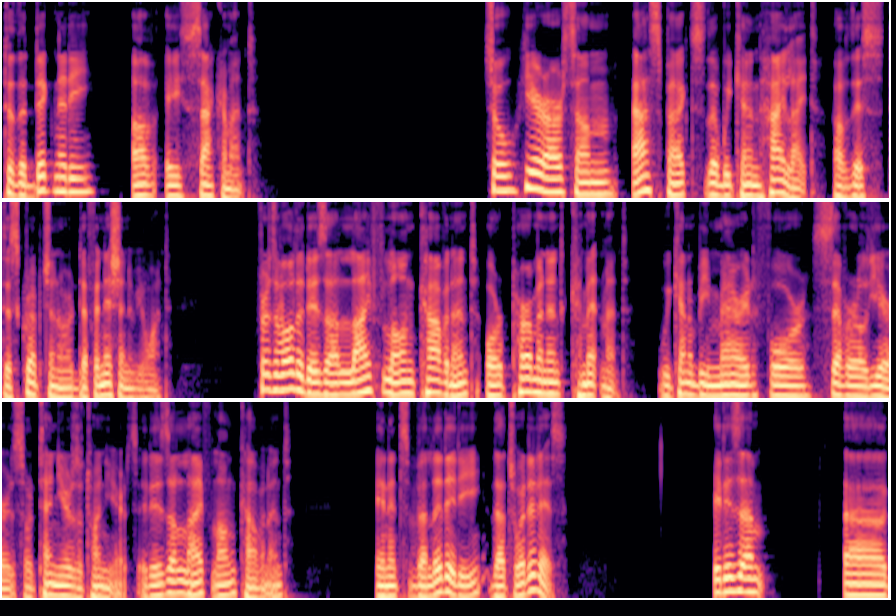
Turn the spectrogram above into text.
to the dignity of a sacrament. So, here are some aspects that we can highlight of this description or definition, if you want. First of all, it is a lifelong covenant or permanent commitment. We cannot be married for several years or 10 years or 20 years. It is a lifelong covenant. In its validity, that's what it is. It is a, a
